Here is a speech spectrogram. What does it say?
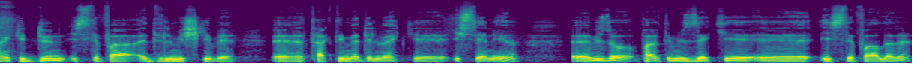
sanki dün istifa edilmiş gibi e, takdim edilmek e, isteniyor. E, biz o partimizdeki e, istifaları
